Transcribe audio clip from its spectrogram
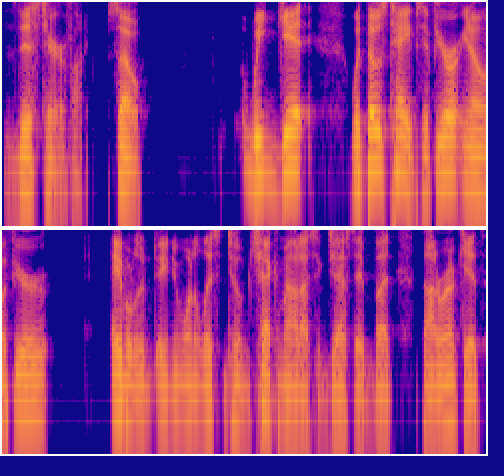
This terrifying. So we get with those tapes if you're you know if you're able to and you want to listen to them check them out i suggest it but not around kids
